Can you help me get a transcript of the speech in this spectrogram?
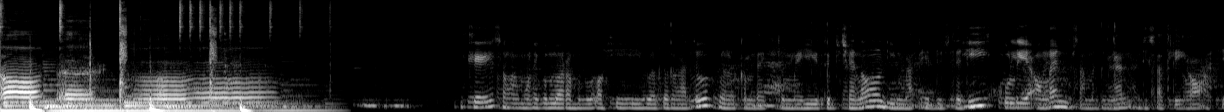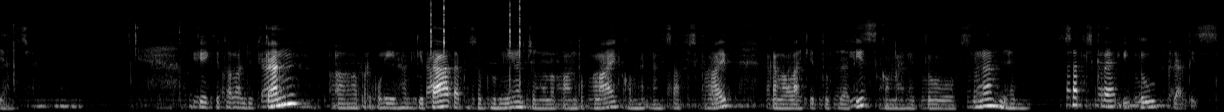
Oke, assalamualaikum warahmatullahi wabarakatuh. Welcome back to my YouTube channel di Mat Edu Study kuliah online bersama dengan Adi Satrio Ardiansyah. Oke, kita lanjutkan uh, perkuliahan kita. Tapi sebelumnya jangan lupa untuk like, comment, dan subscribe. Karena like itu gratis, komen itu sunnah, dan subscribe itu gratis.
